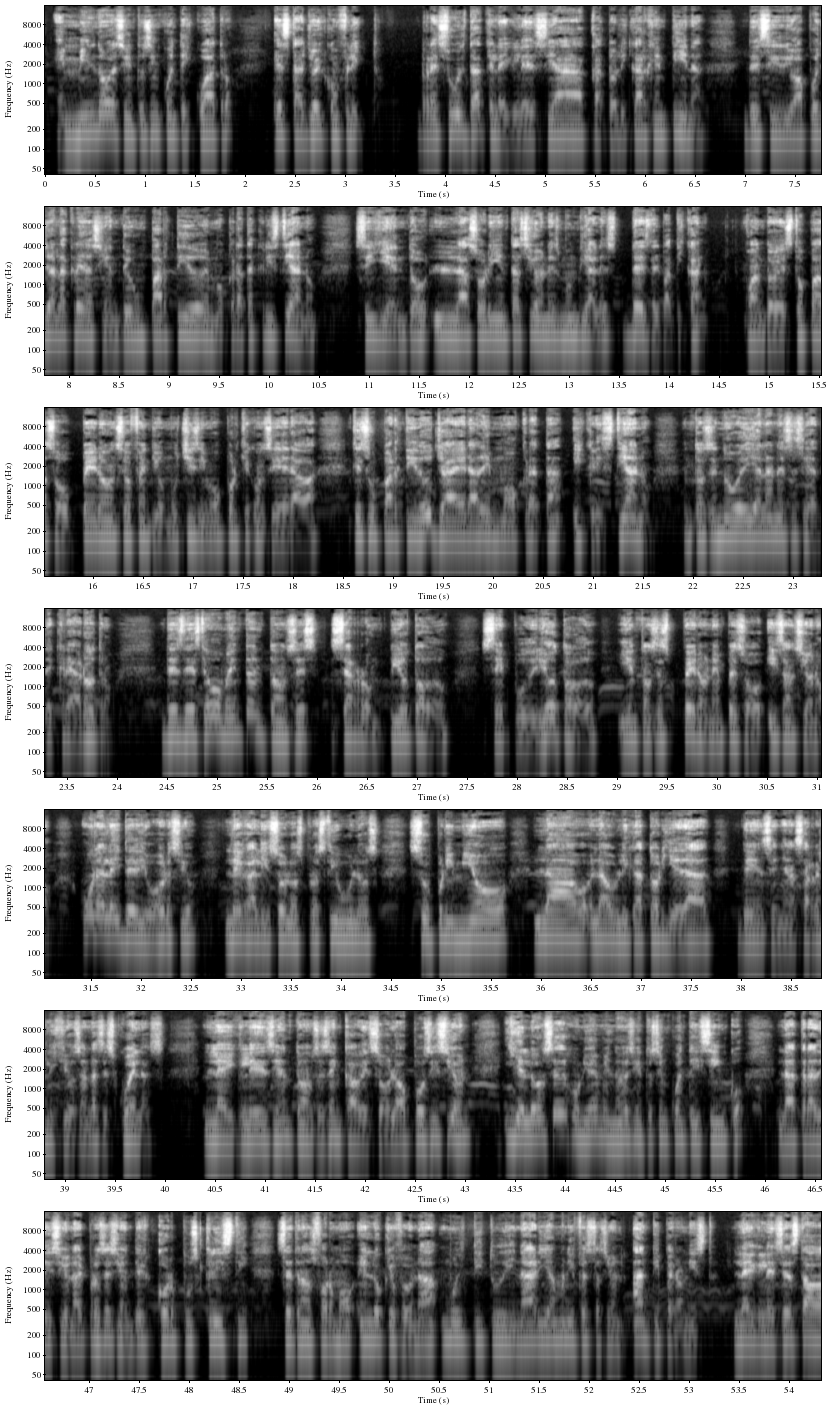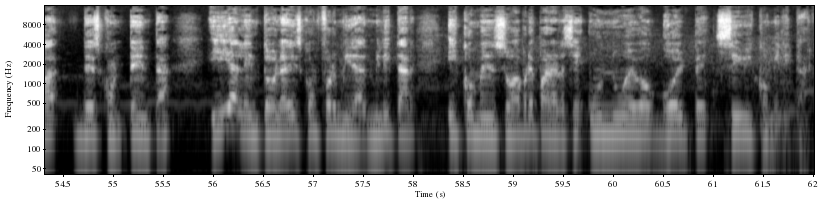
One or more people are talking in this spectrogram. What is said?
en 1954 estalló el conflicto. Resulta que la Iglesia Católica Argentina decidió apoyar la creación de un partido demócrata cristiano siguiendo las orientaciones mundiales desde el Vaticano. Cuando esto pasó, Perón se ofendió muchísimo porque consideraba que su partido ya era demócrata y cristiano, entonces no veía la necesidad de crear otro. Desde este momento entonces se rompió todo, se pudrió todo y entonces Perón empezó y sancionó una ley de divorcio, legalizó los prostíbulos, suprimió la, la obligatoriedad de enseñanza religiosa en las escuelas. La iglesia entonces encabezó la oposición y el 11 de junio de 1955 la tradicional procesión del Corpus Christi se transformó en lo que fue una multitudinaria manifestación antiperonista. La iglesia estaba descontenta y alentó la disconformidad militar y comenzó a prepararse un nuevo golpe cívico-militar.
